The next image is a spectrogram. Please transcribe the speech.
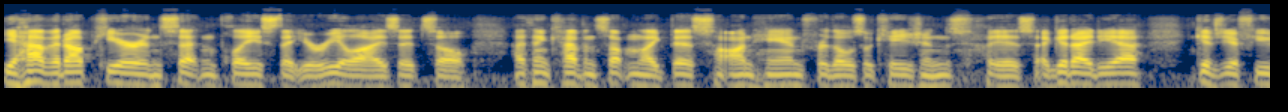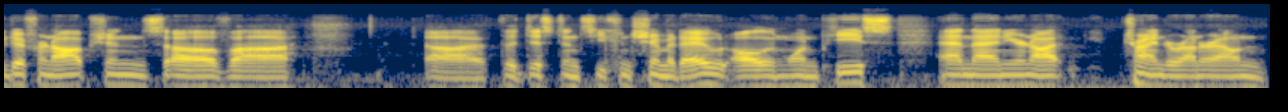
you have it up here and set in place that you realize it so i think having something like this on hand for those occasions is a good idea. Gives you a few different options of uh, uh, the distance you can shim it out all in one piece and then you're not trying to run around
